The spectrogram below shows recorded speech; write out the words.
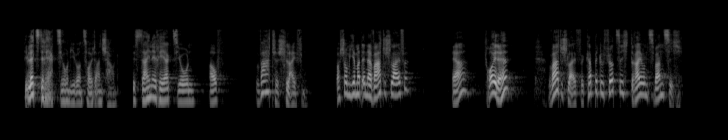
Die letzte Reaktion, die wir uns heute anschauen, ist seine Reaktion auf Warteschleifen. War schon jemand in der Warteschleife? Ja? Freude, hä? Warteschleife, Kapitel 40, 23.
